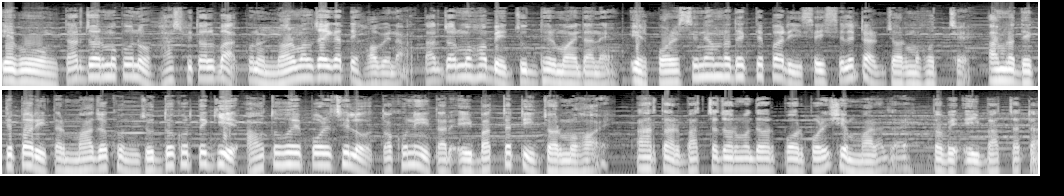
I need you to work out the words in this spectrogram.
এবং তার জন্ম কোনো হাসপাতাল বা কোনো নর্মাল জায়গাতে হবে না। তার জন্ম হবে যুদ্ধের ময়দানে। এর পরের সিনে আমরা দেখতে পারি সেই ছেলেটার জন্ম হচ্ছে। আমরা দেখতে পারি তার মা যখন যুদ্ধ করতে গিয়ে আহত হয়ে পড়েছিল, তখনই তার এই বাচ্চাটি জন্ম হয়। আর তার বাচ্চা জন্ম দেওয়ার পর পরই সে মারা যায়। তবে এই বাচ্চাটা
